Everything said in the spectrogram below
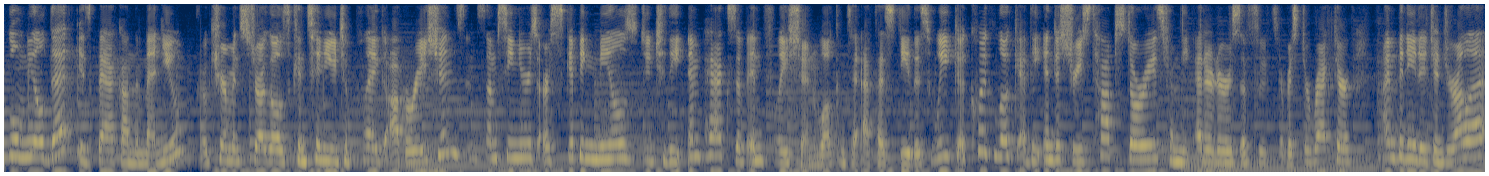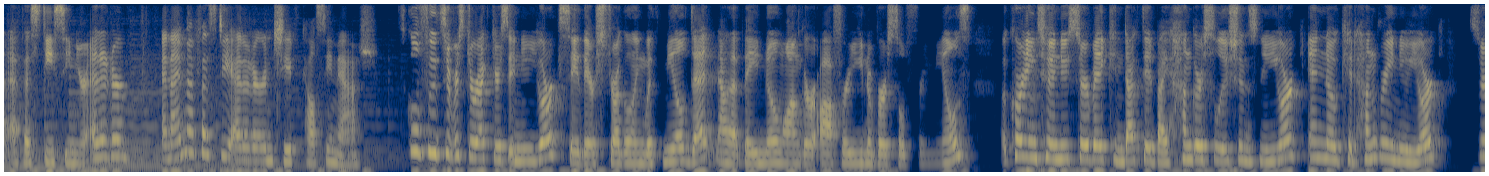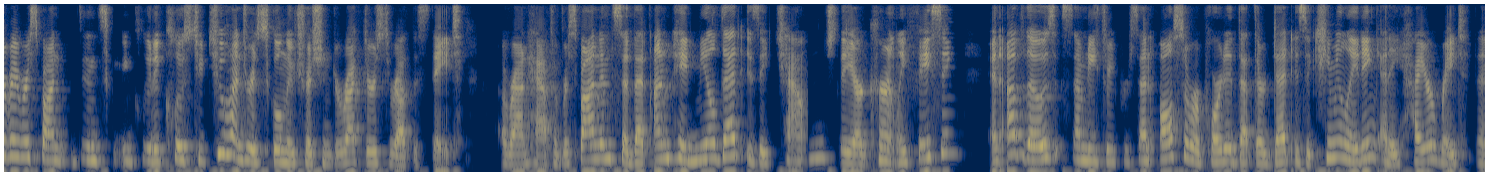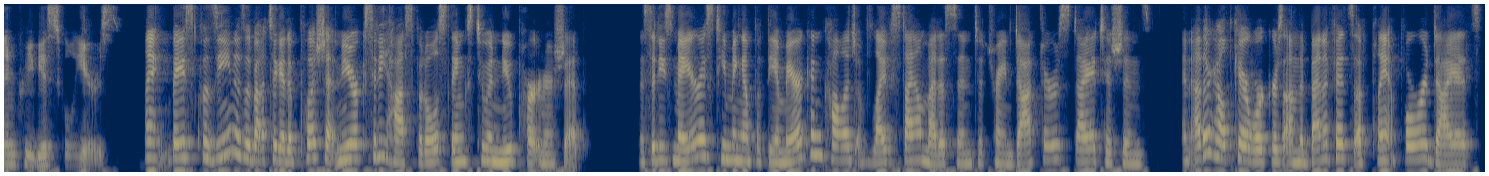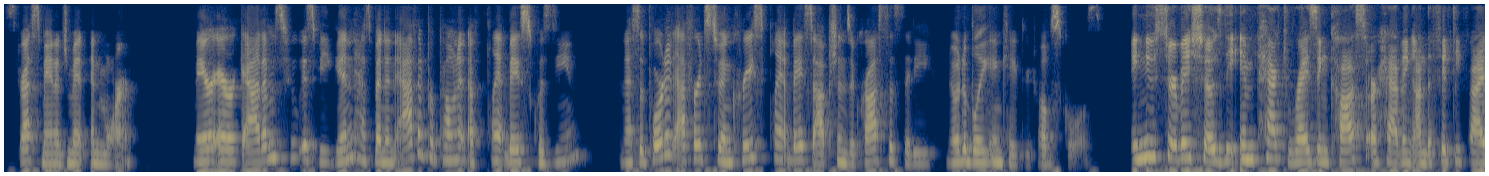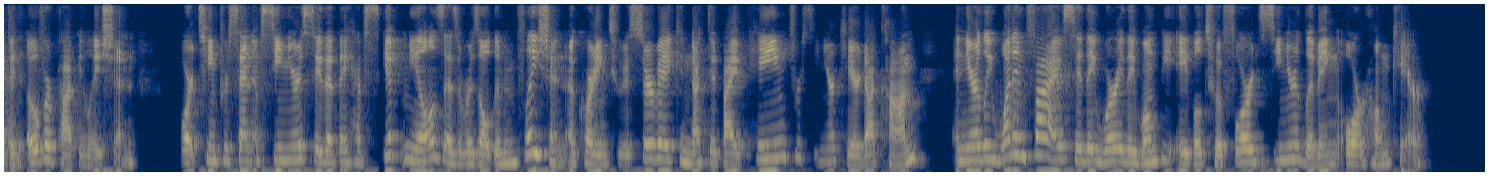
School meal debt is back on the menu. Procurement struggles continue to plague operations, and some seniors are skipping meals due to the impacts of inflation. Welcome to FSD This Week, a quick look at the industry's top stories from the editors of Food Service Director. I'm Benita Gingerella, FSD Senior Editor. And I'm FSD Editor in Chief Kelsey Nash. School food service directors in New York say they're struggling with meal debt now that they no longer offer universal free meals. According to a new survey conducted by Hunger Solutions New York and No Kid Hungry New York, survey respondents included close to 200 school nutrition directors throughout the state. Around half of respondents said that unpaid meal debt is a challenge they are currently facing, and of those, 73% also reported that their debt is accumulating at a higher rate than in previous school years. Plant based cuisine is about to get a push at New York City hospitals thanks to a new partnership. The city's mayor is teaming up with the American College of Lifestyle Medicine to train doctors, dietitians, and other healthcare workers on the benefits of plant forward diets, stress management, and more. Mayor Eric Adams, who is vegan, has been an avid proponent of plant based cuisine and has supported efforts to increase plant based options across the city, notably in K 12 schools. A new survey shows the impact rising costs are having on the 55 and over population. 14% of seniors say that they have skipped meals as a result of inflation, according to a survey conducted by payingforseniorcare.com. And nearly one in five say they worry they won't be able to afford senior living or home care.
